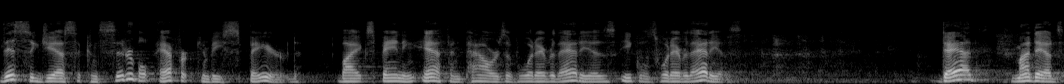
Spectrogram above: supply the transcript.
This suggests that considerable effort can be spared by expanding F in powers of whatever that is equals whatever that is. Dad, my dad's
